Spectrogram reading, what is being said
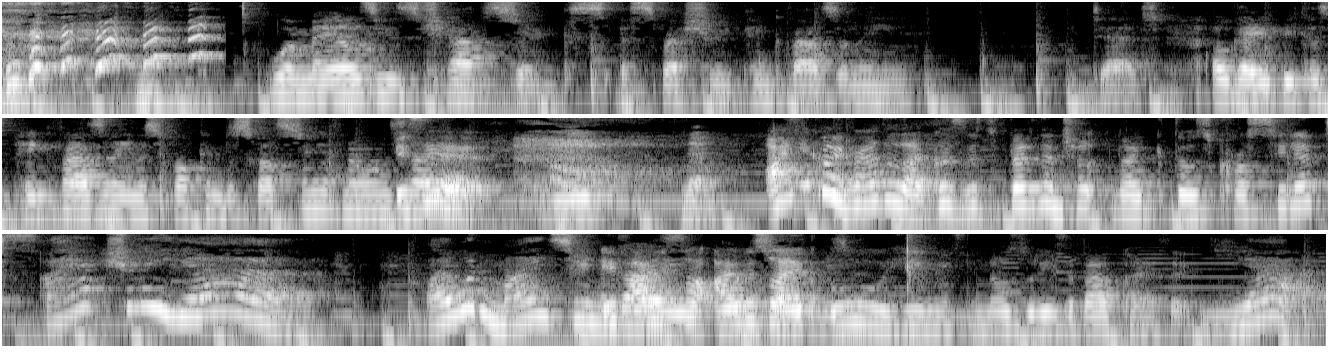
When males use chapsticks, especially pink Vaseline, dead. Okay, because pink Vaseline is fucking disgusting. If no one's Is tried it? No, I think I'd rather that because it's better than like those crusty lips. I actually yeah, I wouldn't mind seeing a If. I saw, I was like, ooh, he knows what he's about, kind of thing. yeah,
